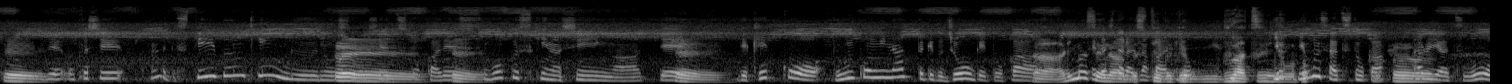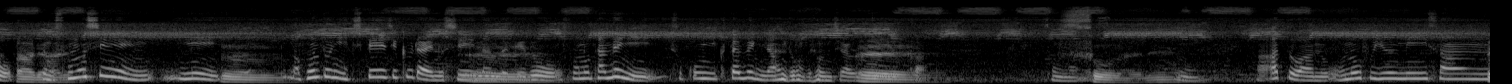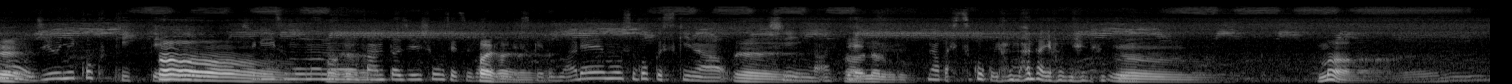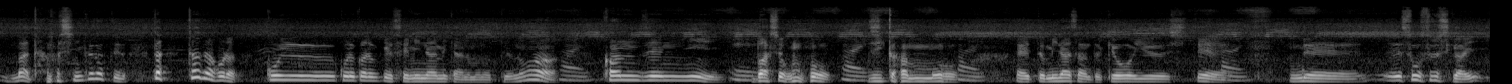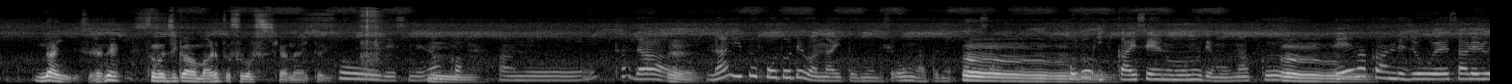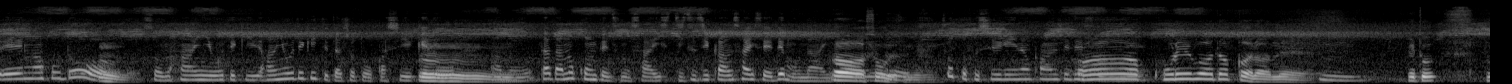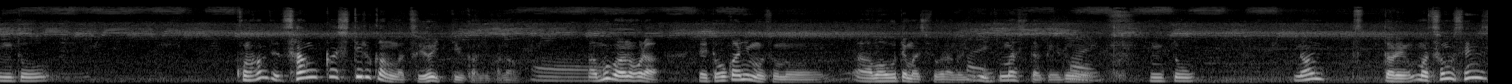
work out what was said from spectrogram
ええ。で私なんだっけスティーブン・キングの小説とかええ。ですごく好きなシーンがあって、えで結構文庫になったけど上下とえかあありますよねあのスティーブン・キング分厚いの。4冊とかあるやつを、うんでもそのシーンに、うん。まあ、本当に1ページくらいのシーンなんだけど、うん。そのためにそこに行くために何度も読んじゃうっていうか、えそうな。んですそうだよね、うんああとはあの小野冬美さんのええ「十二国旗」っていうシリーズもののファンタジー小説があるんですけどもあれもすごく好きなシえ。えーンがあってなんかしつこく読まだ読んでるって。どいう。うん。まあまあ楽しみ方っていう。たただほらこういうこれから受けるセミナーみたいなものっていうのははい。完全にええ場所もはい。時間も、はい。えっと皆さんと共有して、はいでえそうするしかないんですよね。その時間はまるっと過ごすしかないという。そうですね。なんか、うん。あのーただ、えライブほどではないと思うんですよ音楽の。うーんトほど一回性のものでもなく、うん映画館で上映される映画ほど、うん。その汎用的汎用的って言ったらちょっとおかしいけど、うんあのただのコンテンツの再実時間再生でもないああそうですね。ちょっと不思議な感じですあよあね。これはだからねうん。えっとうんとこのなんで参加してる感が強いっていう感じかな。あ僕はあのほら、えっと他にもそのあまあ大手町とかなんかはい。行きましたけど、はい。うんとなんつったらいいまあそのセン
